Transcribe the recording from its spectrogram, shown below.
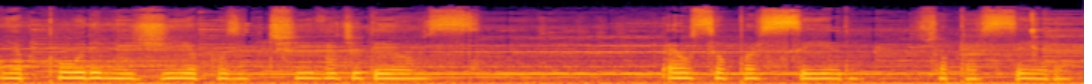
E a pura energia positiva de Deus é o seu parceiro, sua parceira,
